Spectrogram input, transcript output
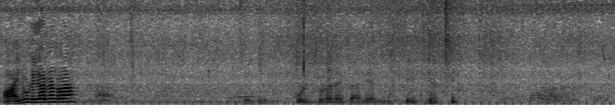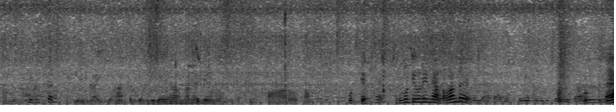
ആ അതിൻ്റെ ഉള്ളിൽ പറഞ്ഞാ കുളിച്ചൂടെ ചാലേ കുട്ടി ഒരു കുട്ടി കൂടി രണ്ടെണ്ണുണ്ട് ഏ?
